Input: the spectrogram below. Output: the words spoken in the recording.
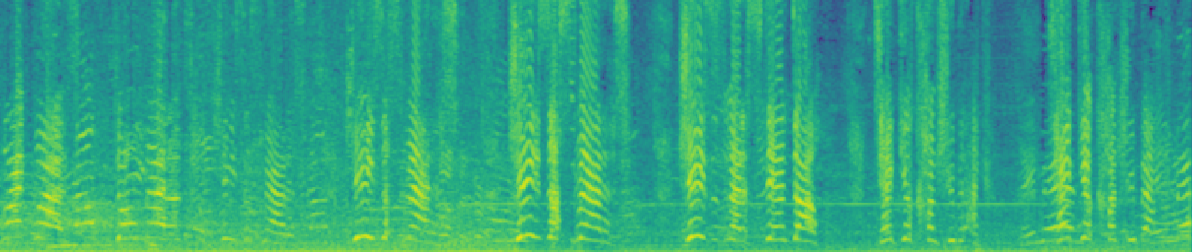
Black lives don't matter until Jesus matters! Jesus matters! Jesus matters! Jesus matters! Stand up! Take your country back! Take your country back!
